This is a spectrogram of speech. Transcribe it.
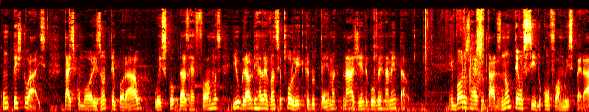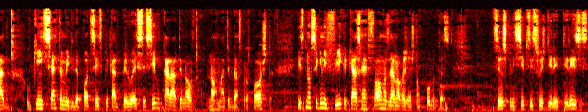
contextuais, tais como o horizonte temporal, o escopo das reformas e o grau de relevância política do tema na agenda governamental. Embora os resultados não tenham sido conforme o esperado, o que em certa medida pode ser explicado pelo excessivo caráter normativo das propostas, isso não significa que as reformas da nova gestão pública, seus princípios e suas diretrizes,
